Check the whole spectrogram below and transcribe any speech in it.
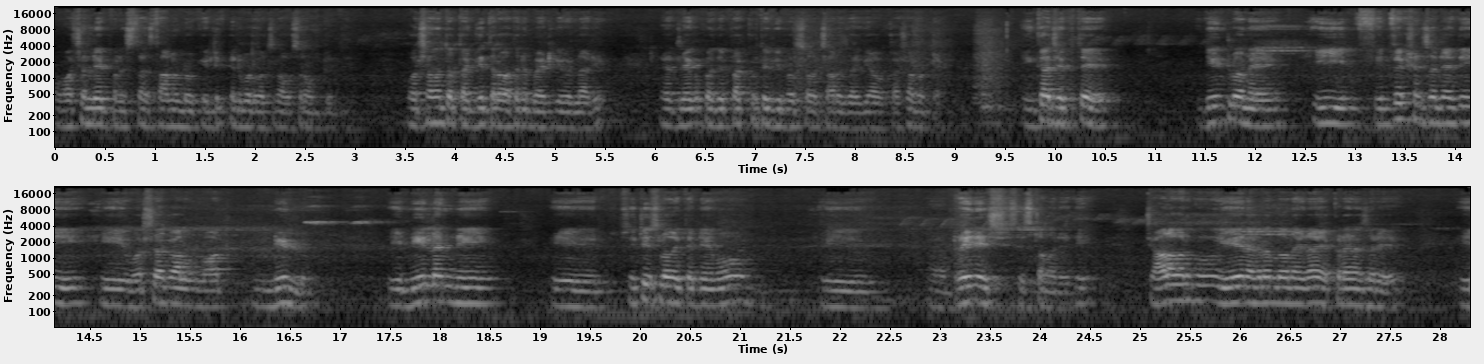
వర్షం లేని పరిస్థితి స్థానంలోకి వెళ్ళి నిలబడవలసిన అవసరం ఉంటుంది. వర్షం అంతా తగ్గిన తర్వాతనే బయటికి వెళ్ళాలి. లేకపోతే ప్రకృతి విపత్తులు చాలా జరిగే అవకాశాలు ఉంటాయి. ఇంకా చెప్తే దీంట్లోనే ఈ ఇన్ఫెక్షన్స్ అనేది ఈ వర్షాకాలం వాట్ నీళ్ళు. ఈ నీళ్ళన్నీ ఈ సిటీస్లో అయితేనేమో ఈ డ్రైనేజ్ సిస్టమ్ అనేది చాలా వరకు ఏ నగరంలోనైనా ఎక్కడైనా సరే ఈ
